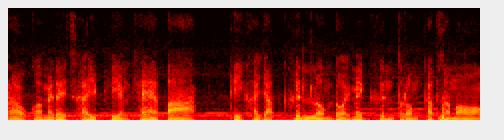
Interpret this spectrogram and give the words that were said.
เราก็ไม่ได้ใช้เพียงแค่ปากที่ขยับขึ้นลงโดยไม่ขึ้นตรงกับสมอง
